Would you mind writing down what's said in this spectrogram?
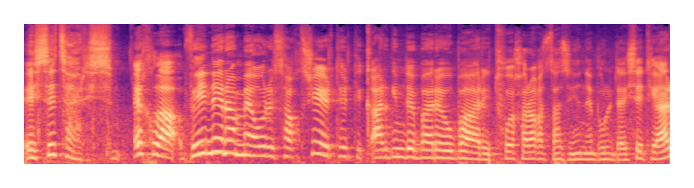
ესეც არის. ეხლა ვენერა მეორე სახლში ერთ-ერთი კარგი მდებარეობა არის, თუ ეხლა რაღაც დაზიანებული და ისეთი არ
